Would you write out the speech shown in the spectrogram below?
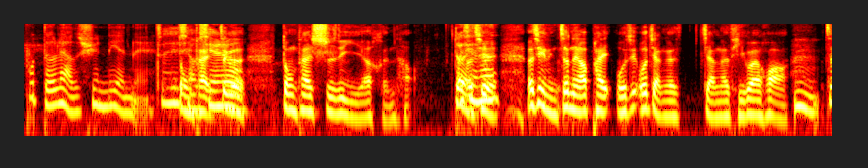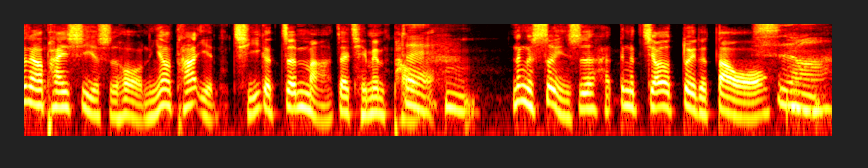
不得了的训练呢，这些动态这个动态视力也要很好，对，而且而且你真的要拍，我我讲个讲个题外话，嗯，真的要拍戏的时候，你要他演骑一个真马在前面跑，对，嗯，那个摄影师还那个焦要对得到哦，是啊，嗯、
